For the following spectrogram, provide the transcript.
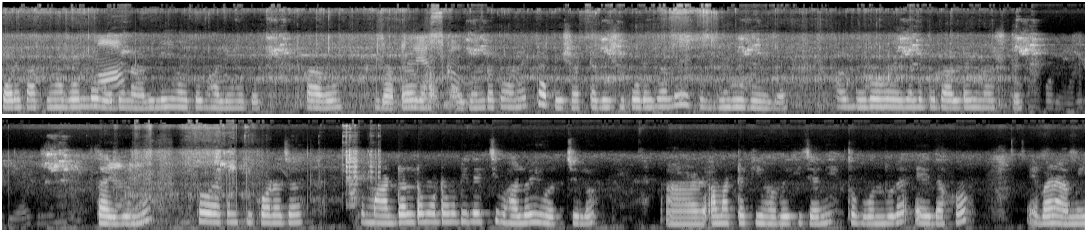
পরে কাকিমা বলল, রোদে না দিলেই হয়তো ভালো হতো। কারণ ভা- ওজনটা তো অনেকটা, প্রেশারটা বেশি পড়ে গেলে একটু গুঁড়ো হয়ে যায়। আর গুঁড়ো হয়ে গেলে তো ডালটাই নষ্ট। তাই জন্য। তো এখন কি করা যায়? তো মার ডালটা মোটামুটি দেখছি ভালোই হচ্ছিল। আর আমারটা কি হবে কি জানি? তো বন্ধুরা, এই দেখো, এবার আমি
